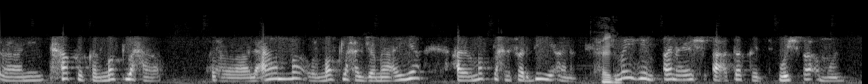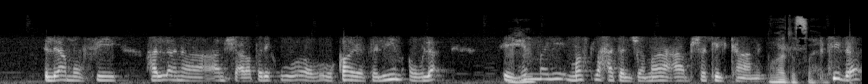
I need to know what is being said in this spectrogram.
آه نحقق المصلحة آه العامة والمصلحة الجماعية على المصلحة الفردية أنا. حلو. ما يهم أنا إيش أعتقد وإيش اؤمن اللي اؤمن فيه هل أنا أمشي على طريق وقاية سليم أو لا. يهمني مصلحة الجماعة بشكل كامل. وهذا الصحيح كذا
